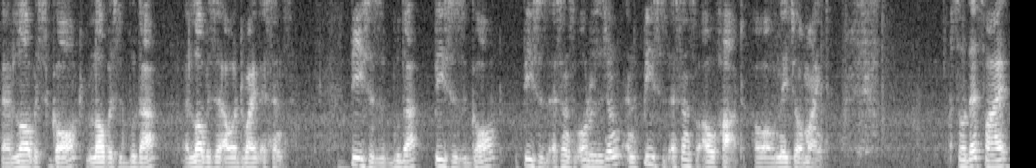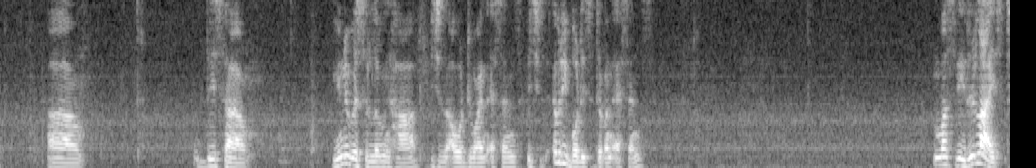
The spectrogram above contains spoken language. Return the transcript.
and love is God, love is Buddha, and love is our divine essence. Peace is Buddha, peace is God, peace is essence of all religion, and peace is essence of our heart, of our nature, of mind. So that's why uh, this uh, universal loving heart, which is our divine essence, which is everybody's divine essence, must be realized,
